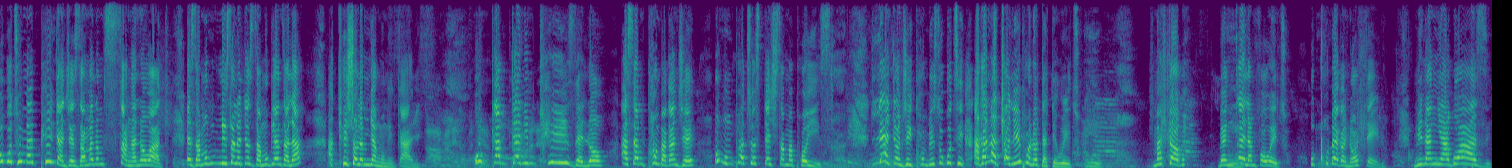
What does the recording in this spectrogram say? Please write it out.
ukuthi uma ephinda nje zama lomsangano wakhe ezama ukumisa lento ezama ukuyenza la akhisho leminyango ngenkani. Ukapteni Mkhize lo asemkhomba kanje ungumphathi wesiteshi samaphoyisa. Lento nje ikhombisa ukuthi akanahlonipho lo dadewethu. Mahlobo bengicela mfowethu uqhubeka nohlelo. Mina ngiyakwazi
